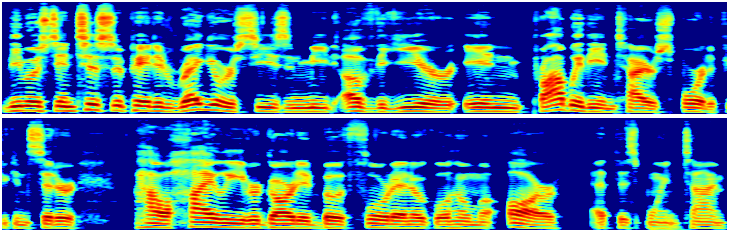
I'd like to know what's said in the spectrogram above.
the most anticipated regular season meet of the year in probably the entire sport, if you consider how highly regarded both Florida and Oklahoma are at this point in time.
